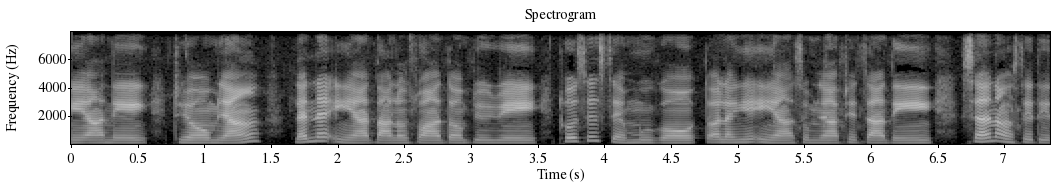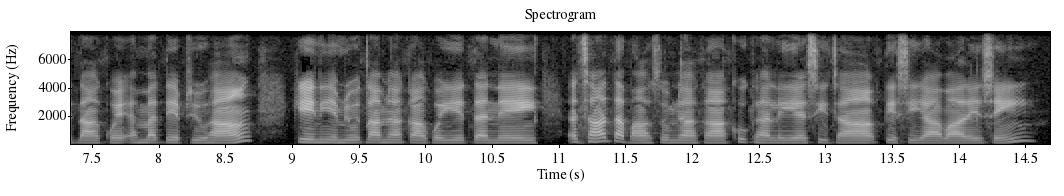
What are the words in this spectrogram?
ရင်းအားနှင့်ဒရုန်းများလက်နက်အင်အားတာလုံးစွာအသုံးပြု၍ထိုးစစ်ဆင်မှုကိုတော်လှန်ရေးအင်အားစုများဖြစ်ကြသည့်ရှမ်းတောင်စစ်ဒေသခွဲအမှတ်၁ဖြူဟောင်းကီနီမျိုးသားများကာကွယ်ရေးတပ်နှင့်အခြားတပ်ပေါင်းစုများကခုခံလျက်ရှိကြောင်းသိရှိရပါတယ်ရှင်။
